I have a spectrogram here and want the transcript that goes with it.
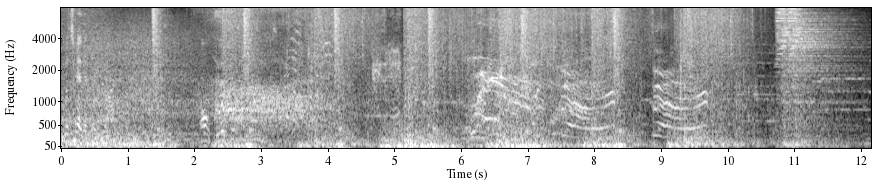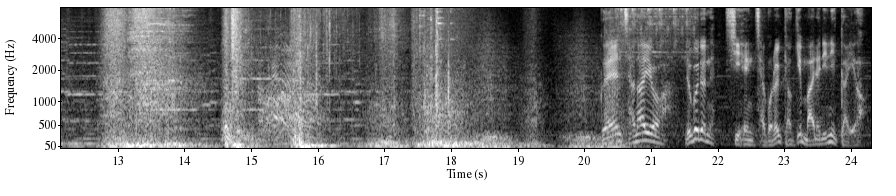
이거 쳐야 된다, 이거. 어. 괜찮아요. 누구든 시행착오를 겪기 마련이니까요.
